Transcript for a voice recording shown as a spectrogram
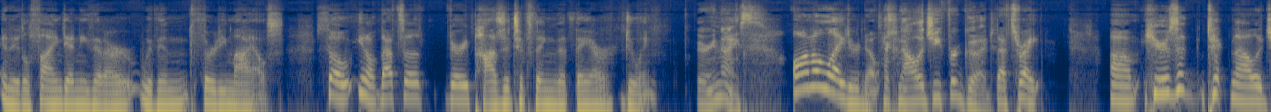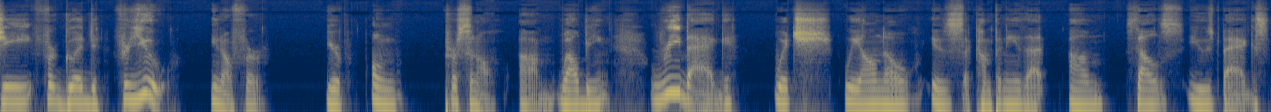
and it'll find any that are within 30 miles. So, you know, that's a very positive thing that they are doing. Very nice. On a lighter note, Technology for good. that's right. Um, here's a technology for good for you, you know, for your own personal um, well being. Rebag, which we all know is a company that um, sells used bags,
